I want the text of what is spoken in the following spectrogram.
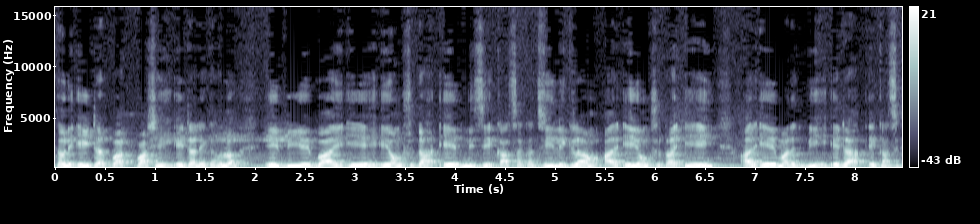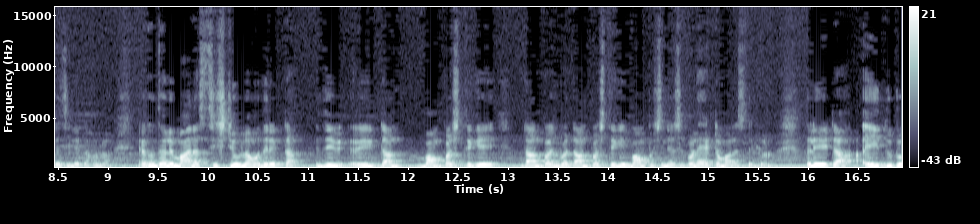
তাহলে এইটার পাশেই এটা লেখা হলো, এ বি এ বাই এ, এই অংশটা এর নিচে কাছাকাছি লিখলাম, আর এই অংশটা এ, আর এ মানে বি, এটা এই কাছাকাছি লেখা হলো। এখন তাহলে মাইনাস সৃষ্টি হলো আমাদের একটা, যে এই ডান, বাম পাশ থেকে ডান পাশ বা ডান পাশ থেকে বাম পাশে নিয়ে আসার ফলে একটা মাইনাস তৈরি হলো তাহলে এটা, এই দুটো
